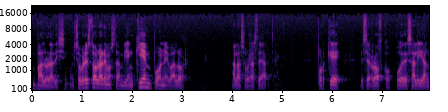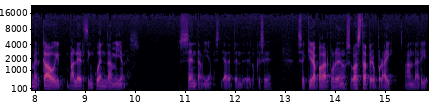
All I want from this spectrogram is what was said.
valoradísimo. Y sobre esto hablaremos también. ¿Quién pone valor a las obras de arte? ¿Por qué ese Rozco puede salir al mercado y valer 50 millones? 60 millones, ya depende de lo que se, quiera pagar por él no se basta, pero por ahí andaría.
